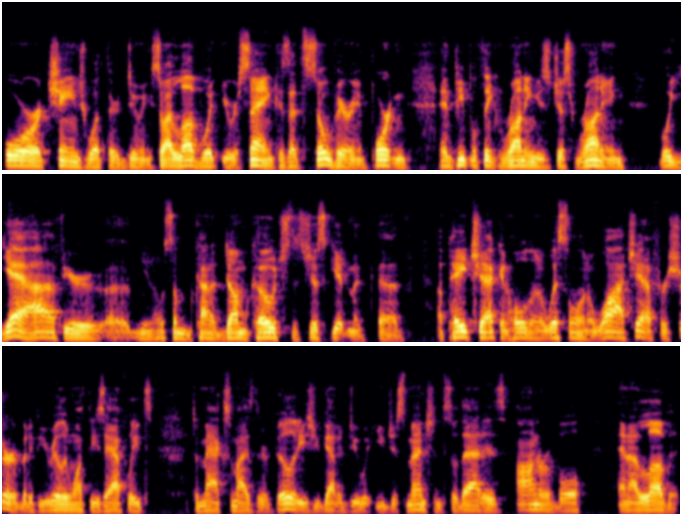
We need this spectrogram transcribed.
or change what they're doing. So I love what you were saying because that's so very important. And people think running is just running. Well, yeah, if you're, uh, you know, some kind of dumb coach that's just getting a, a, a paycheck and holding a whistle and a watch, yeah, for sure. But if you really want these athletes to maximize their abilities, you got to do what you just mentioned. So that is honorable, and I love it.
